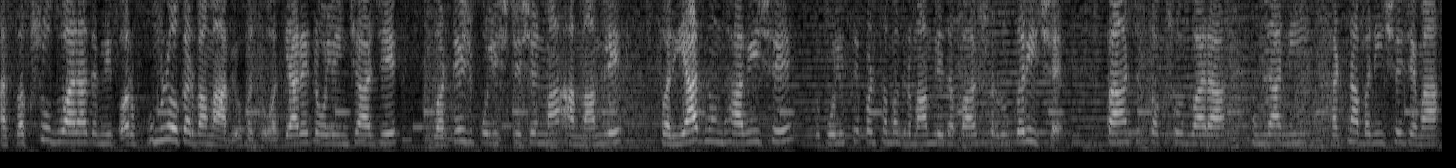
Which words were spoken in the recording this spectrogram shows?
આ શખ્સો દ્વારા તેમની પર હુમલો કરવામાં આવ્યો હતો. અત્યારે ટોલ ઇન્ચાર્જે વર્તેજ પોલીસ સ્ટેશનમાં આ મામલે ફરિયાદ નોંધાવી છે તો પોલીસે પણ સમગ્ર મામલે તપાસ શરૂ કરી છે. પાંચ શખ્સો દ્વારા હુમલાની ઘટના બની છે જેમાં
